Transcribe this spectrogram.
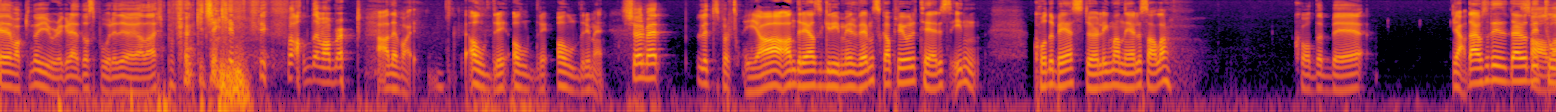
ikke, var ikke noe juleglede å spore i de øya der på Funky Chicken. Fy faen, det var mørkt. Ja, det var Aldri, aldri, aldri mer. Kjør mer. Lyttespørsmål. Ja, Andreas Grymer. Hvem skal prioriteres inn? KDB, Stirling, Mané eller Salah? KDB Ja, det er, de, det er jo de to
